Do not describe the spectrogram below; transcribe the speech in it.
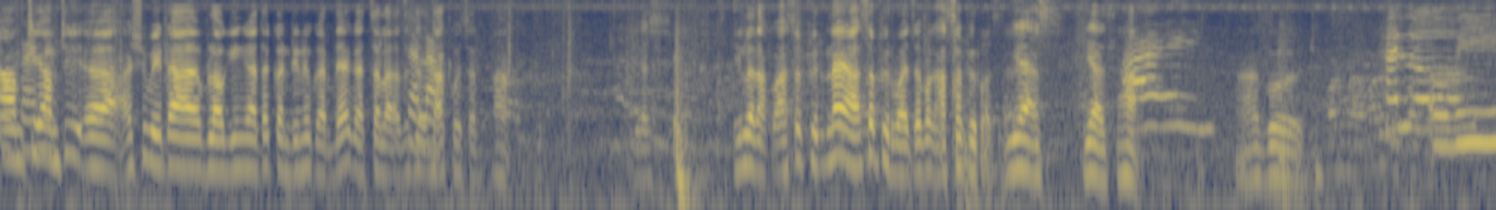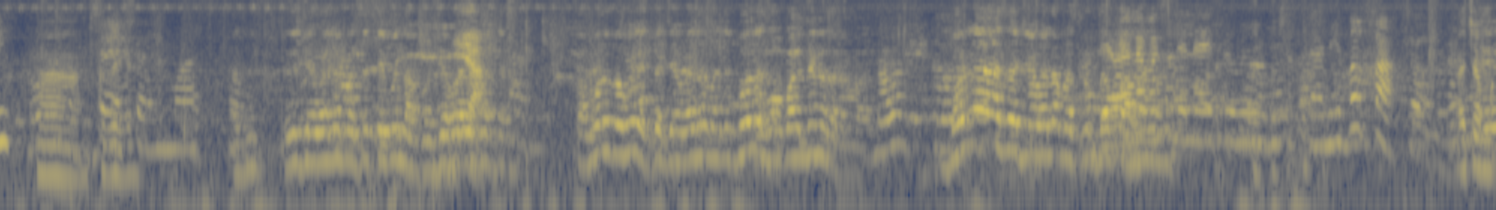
आमची आमची अशी बेटा ब्लॉगिंग आता कंटिन्यू करते का चला आता चल, चला. दाखव चल. हा. यस हिला दाखव. असं फिर नाही असं फिरवायचं बघ असं फिरवायचं. यस यस हा. हा गुड हॅलो ओवी. हा सगळे अजून तुझं जेवायला बसत ते पण दाखव. जेवायला बसत. समोर बघू एकदा जेवायला बसत. बोल मोबाईल दे ना जरा. बोल ना असं जेवायला बसलो. जेवायला बसलेले आहेत तुम्ही बघू शकता. आणि पप्पा अच्छा मग.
